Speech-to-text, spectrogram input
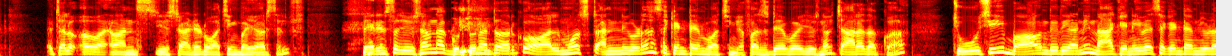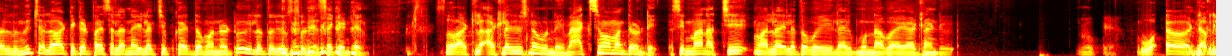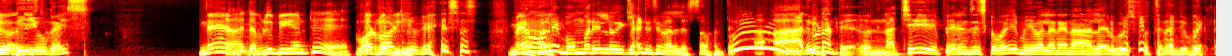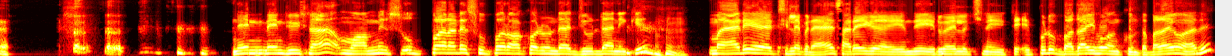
చలో once you started watching by yourself పేరెంట్స్తో చూసినాం. నాకు గుర్తున్నంత వరకు ఆల్మోస్ట్ అన్ని కూడా second time watching first day పోయి చూసినాం. చాలా తక్కువ. చూసి బాగుంది అని నాకు ఎనీవే సెకండ్ టైం చూడాలి ఉంది చలో ఆ టికెట్ పైసలన్నా ఇలా చిప్కాయిద్దాం అన్నట్టు వీళ్ళతో చూస్తుండే సెకండ్ టైం సో అట్లా అట్లా చూసినా ఉన్నాయి. మాక్సిమం అంతే ఉంటాయి. సినిమా నచ్చి మళ్ళీ వీళ్ళతో పోయి లైక్ మున్నాబాయ్ అట్లాంటివి. ఓకే. డబ్ల్యూబియూ గైస్ డబ్ల్యూబి అంటే వాట్ అబౌట్ యూ గైస్ మేము ఓన్లీ బొమ్మరిల్లు ఇట్లాంటి సినిమాలు చూస్తాం అంతే. అది కూడా అంతే. నచ్చి పేరెంట్స్ తీసుకుపోయి మీ వల్లనే నా లైఫ్ గుడిచిపోతుందని చూపెట్టిన. నేను నేను చూసిన మా మమ్మీ సూపర్ అంటే సూపర్ ఆక్వర్డ్ ఉండే అది చూడ్డానికి. మా డాడీ చిల్లైపోయినా సరే ఇక ఏంది ఇరవై ఏళ్ళు వచ్చినాయి ఎప్పుడు బదాయి హో అనుకుంటా. బదాయి హో అది?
